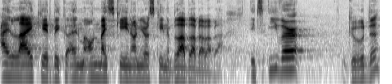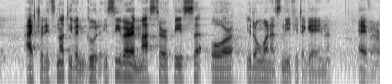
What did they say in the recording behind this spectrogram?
I like it because I'm on my skin, on your skin, blah, blah, blah, blah, blah. It's either good, actually, it's not even good. It's either a masterpiece or you don't want to sniff it again ever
